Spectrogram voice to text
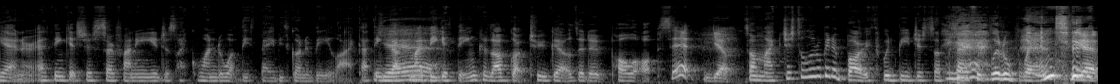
yeah, no, I think it's just so funny. You just like wonder what this baby's going to be like. I think Yeah. that's my biggest thing because I've got two girls that are polar opposite. Yep. So I'm like, just a little bit of both would be just a perfect little blend. yeah,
